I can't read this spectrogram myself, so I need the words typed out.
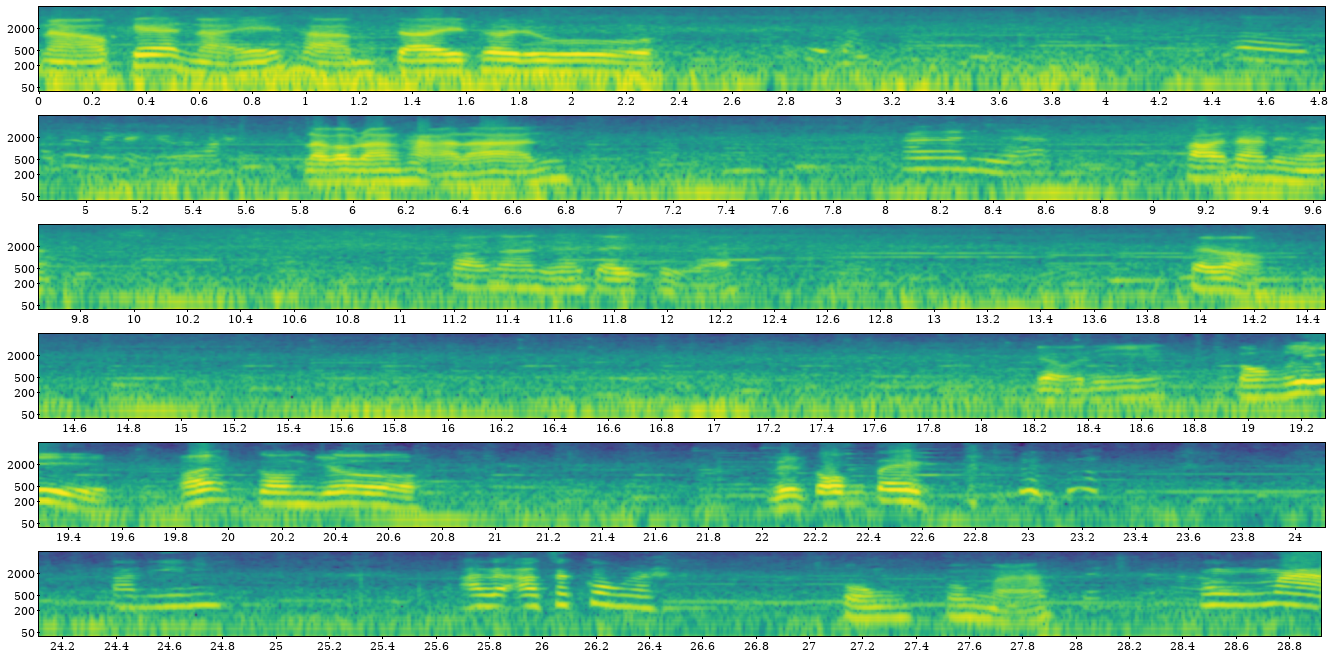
หนาวแค่ไหนถามใจเธอดู เออเขาเดินไปไหนกันแล้ววะ เรากำลังหาร้าน อันเนี้ยข้าวหน้าเนื้อข้าวหน้าเนื้อใจเสือ ใช่เปล่า เดี๋ยววันนี้กงลี่ เอ้ยกงยูหรือกงเต็กตอนนี้อะไรเอาสักกงอะกงกงหมากงหมา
